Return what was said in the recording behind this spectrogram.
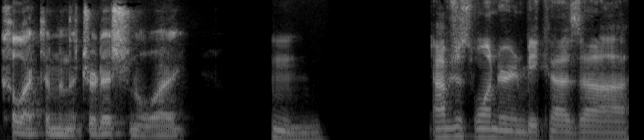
collect them in the traditional way. Hmm. I'm just wondering because uh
